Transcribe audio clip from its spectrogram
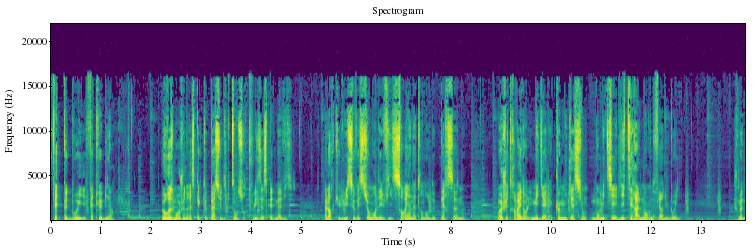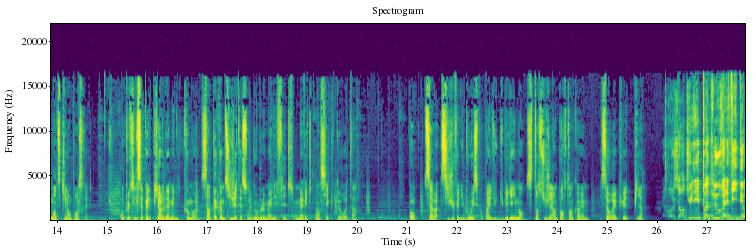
Faites peu de bruit, faites-le bien. Heureusement, je ne respecte pas ce dicton sur tous les aspects de ma vie. Alors que lui sauvait sûrement des vies sans rien attendre de personne, moi je travaille dans les médias et la communication où mon métier est littéralement de faire du bruit. Je me demande ce qu'il en penserait. En plus, il s'appelle Pierre le Damani, comme moi. C'est un peu comme si j'étais son double maléfique, mais avec un siècle de retard. Bon, ça va, si je fais du bruit, c'est pour parler du, bégaiement. C'est un sujet important quand même. Ça aurait pu être pire. Aujourd'hui les potes, nouvelle vidéo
